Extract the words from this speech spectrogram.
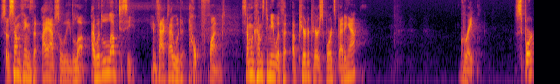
So some things that I absolutely love, I would love to see in fact, I would help fund. Someone comes to me with a peer to peer sports betting app. Great. Sport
